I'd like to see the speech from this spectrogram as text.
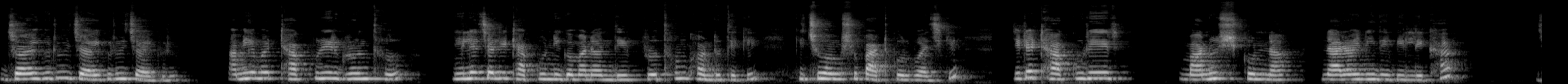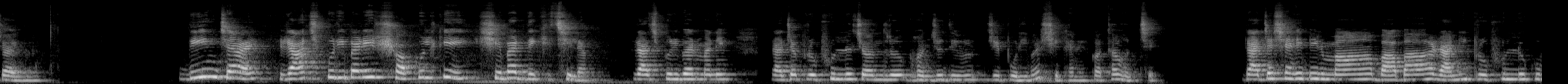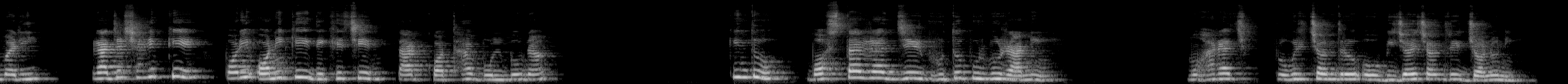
জয়গুরু জয়গুরু জয়গুরু। আমি আমার ঠাকুরের গ্রন্থ নীলাচলে ঠাকুর নিগমানন্দের প্রথম খণ্ড থেকে কিছু অংশ পাঠ করব আজকে, যেটা ঠাকুরের মানুষ কন্যা নারায়ণী দেবীর লেখা, জয়গুরু। দিন যায় রাজপরিবারের সকলকেই সেবার দেখেছিলাম। রাজপরিবার মানে রাজা প্রফুল্লচন্দ্র ভঞ্জদেব যে পরিবার, সেখানের কথা হচ্ছে। রাজা সাহেবের মা, বাবা, রানী প্রফুল্ল কুমারী রাজা সাহেবকে পরে অনেকেই দেখেছেন, তার কথা বলব না। কিন্তু বস্তার রাজ্যের ভূতপূর্ব রানী, মহারাজ প্রবীরচন্দ্র ও বিজয়চন্দ্রের জননী।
